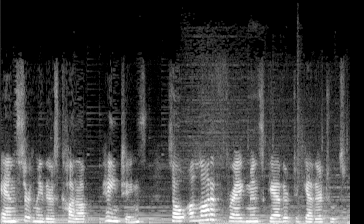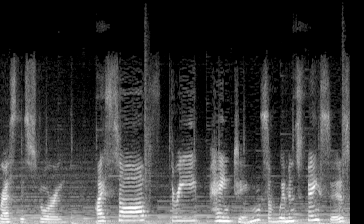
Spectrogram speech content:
And certainly there's cut up paintings. So a lot of fragments gathered together to express this story. I saw three paintings of women's faces,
